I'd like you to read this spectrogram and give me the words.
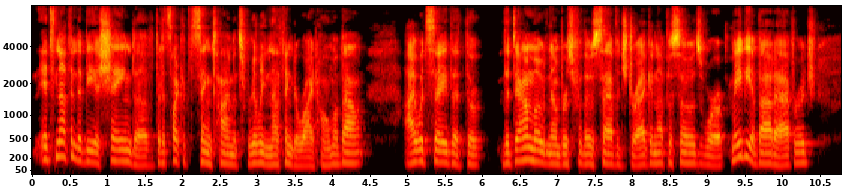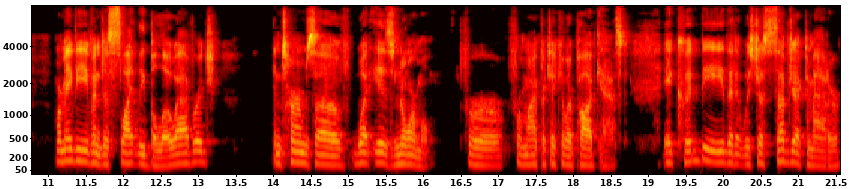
it's nothing to be ashamed of, but it's like at the same time, it's really nothing to write home about. I would say that the the download numbers for those Savage Dragon episodes were maybe about average, or maybe even just slightly below average in terms of what is normal for for my particular podcast. It could be that it was just subject matter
